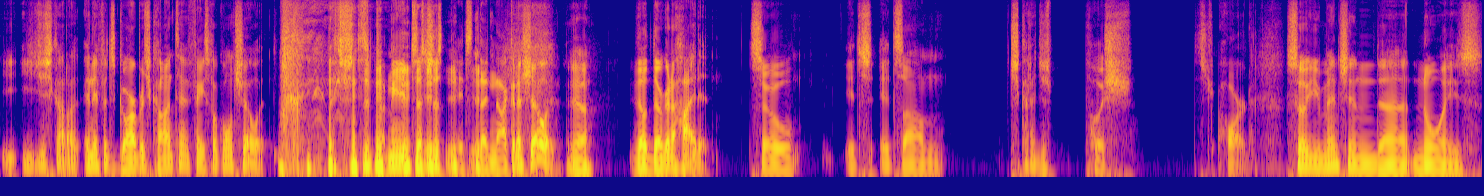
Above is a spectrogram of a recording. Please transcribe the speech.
you just gotta, and if it's garbage content, Facebook won't show it. It's just, I mean, it's just it's they're not going to show it. yeah. They're, they're going to hide it. So it's it's um just gotta just push hard. So you mentioned uh, noise,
